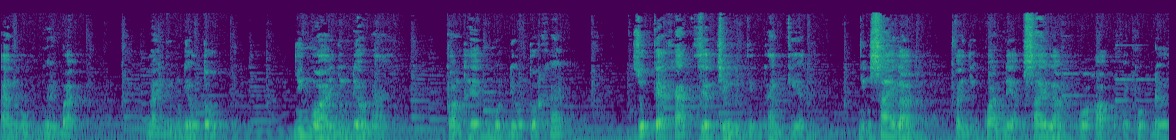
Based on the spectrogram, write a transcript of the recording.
an ủi người bệnh là những điều tốt. Nhưng ngoài những điều này, còn thêm một điều tốt khác, giúp kẻ khác diệt trừ những thành kiến những sai lầm và những quan niệm sai lầm của họ về cuộc đời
